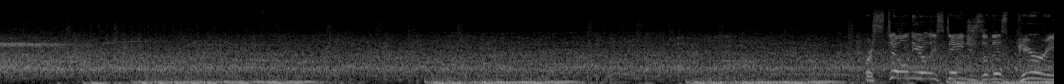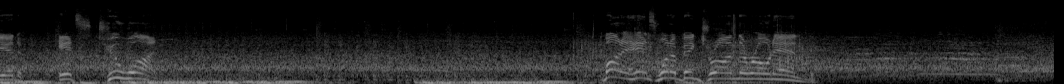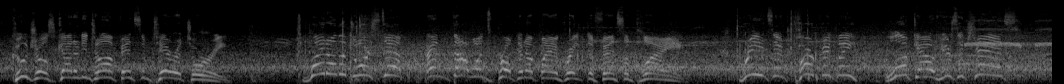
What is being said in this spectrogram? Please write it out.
We're still in the early stages of this period. It's 2-1. Monahan's won a big draw on their own end. Gaudreau's got it into offensive territory. Right on the doorstep, and that one's broken up by a great defensive play. Reads it perfectly. Look out, here's a chance.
